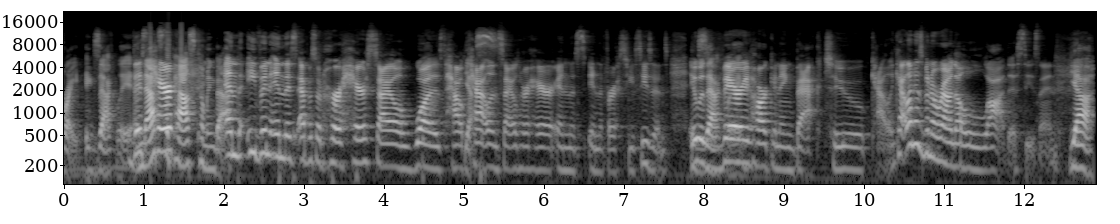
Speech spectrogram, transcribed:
Right, exactly. This and that's hair- the past coming back. And even in this episode, her hairstyle was how Yes. Catelyn styled her hair in this in the first few seasons. It Exactly. was very harkening back to Catelyn. Catelyn has been around a lot this season. yeah,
